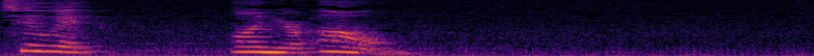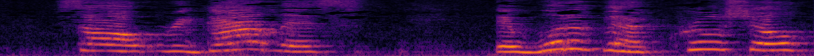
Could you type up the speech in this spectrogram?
to it on your own. So, regardless, it would have been a crucial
